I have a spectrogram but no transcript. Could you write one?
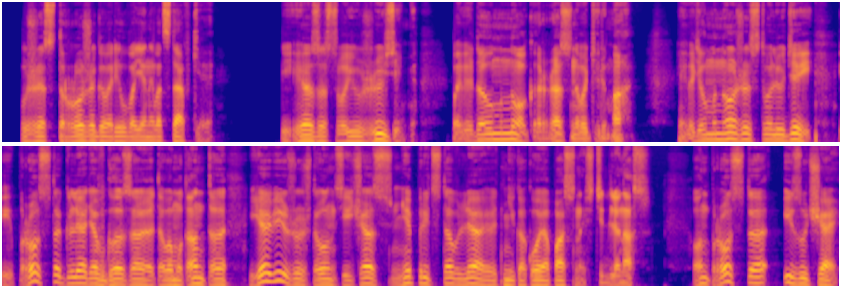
— уже строже говорил военный в отставке. «Я за свою жизнь повидал много разного дерьма». Я видел множество людей, и просто глядя в глаза этого мутанта, я вижу, что он сейчас не представляет никакой опасности для нас. Он просто изучает.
